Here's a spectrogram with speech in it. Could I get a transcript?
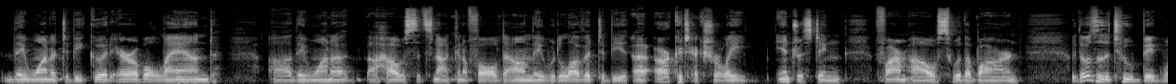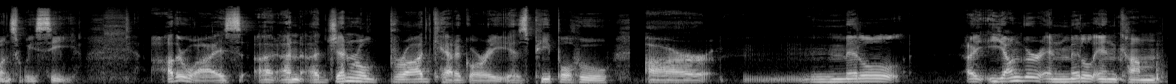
They want it to be good arable land. Uh, they want a, a, house that's not going to fall down. They would love it to be an architecturally interesting farmhouse with a barn. Those are the two big ones we see. Otherwise, a, a general broad category is people who are middle, uh, younger and middle income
